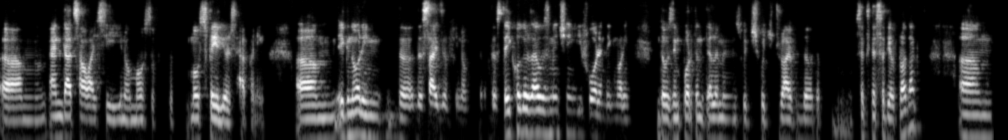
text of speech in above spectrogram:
Um, and that's how I see, you know, most of the most failures happening. Um, ignoring the, the sides of, you know, the stakeholders I was mentioning before and ignoring those important elements which, which drive the, the success of your product. Um,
